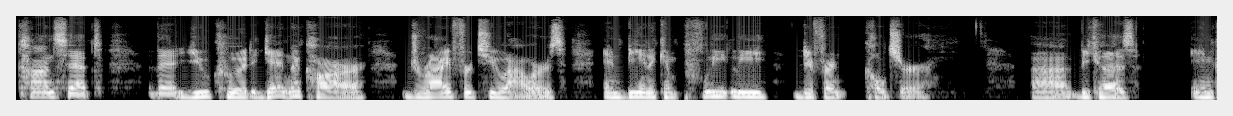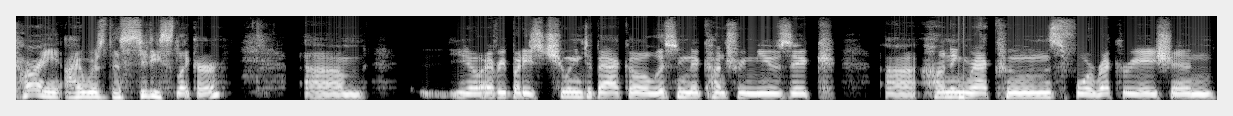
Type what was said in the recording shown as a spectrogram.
concept that you could get in a car, drive for two hours, and be in a completely different culture. Uh, because in Kearney, I was the city slicker. Um, you know, everybody's chewing tobacco, listening to country music, uh, hunting raccoons for recreation.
